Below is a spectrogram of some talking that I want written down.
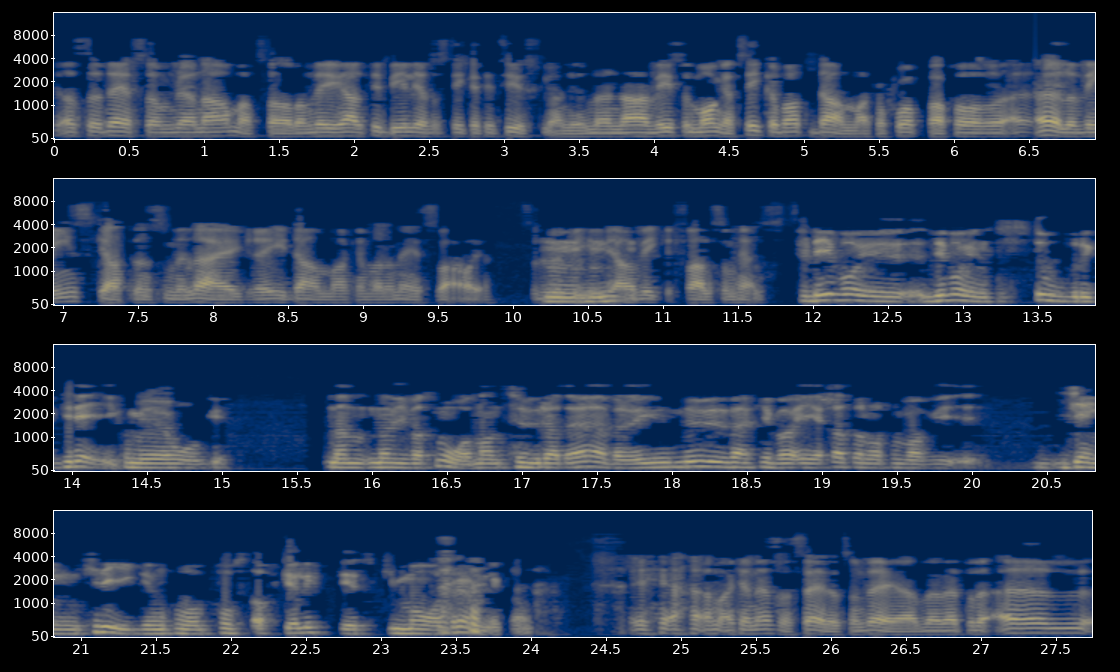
Alltså det som blir närmast för dem. Det är ju alltid billigast att sticka till Tyskland ju. Men äh, vi så många sticker bara till Danmark och shoppar för öl och vinskatten som är lägre i Danmark än vad den är i Sverige. Så det är mm. billigare i vilket fall som helst. För det var ju, det var ju en stor grej, kommer jag ihåg när, när vi var små, man turade över. Nu verkar det vara ersatt av någon form av gängkrig, någon form av postapokalyptisk mardröm liksom. ja, man kan nästan säga det som det är. Men vet du, öl,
